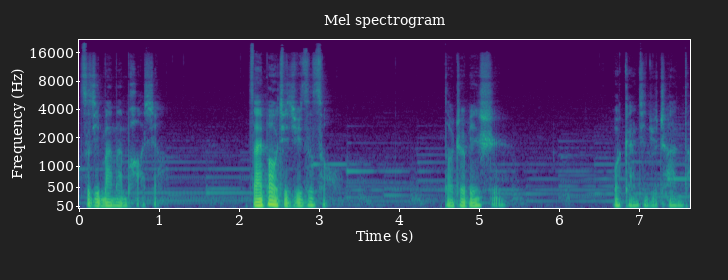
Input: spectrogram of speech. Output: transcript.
自己慢慢爬下，再抱起橘子走。到这边时，我赶紧去搀他。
